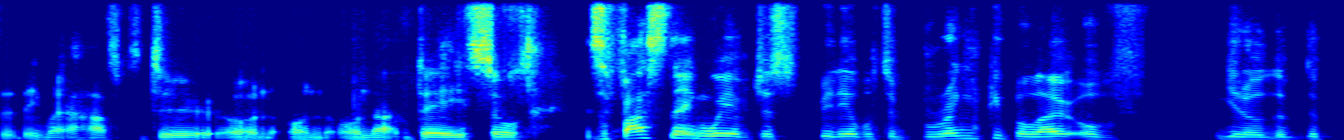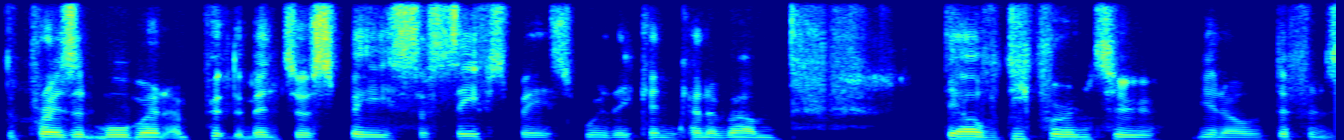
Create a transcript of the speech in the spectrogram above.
that they might have to do on on on that day. So it's a fascinating way of just being able to bring people out of you know the, the, the, present moment and put them into a space a safe space where they can kind of um delve deeper into you know different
